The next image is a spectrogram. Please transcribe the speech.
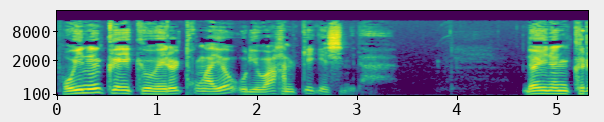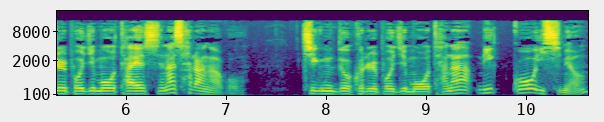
보이는 그의 교회를 통하여 우리와 함께 계십니다. 너희는 그를 보지 못하였으나 사랑하고 지금도 그를 보지 못하나 믿고 있으며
